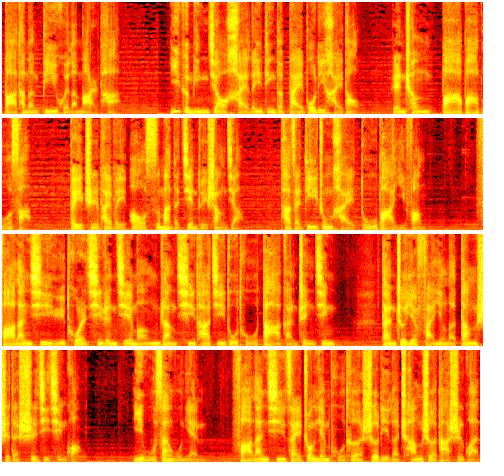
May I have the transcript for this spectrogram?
把他们逼回了马耳他。一个名叫海雷丁的百伯里海盗，人称巴巴罗萨，被指派为奥斯曼的舰队上将。他在地中海独霸一方。法兰西与土耳其人结盟，让其他基督徒大感震惊，但这也反映了当时的实际情况。一五三五年，法兰西在庄严普特设立了常设大使馆，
